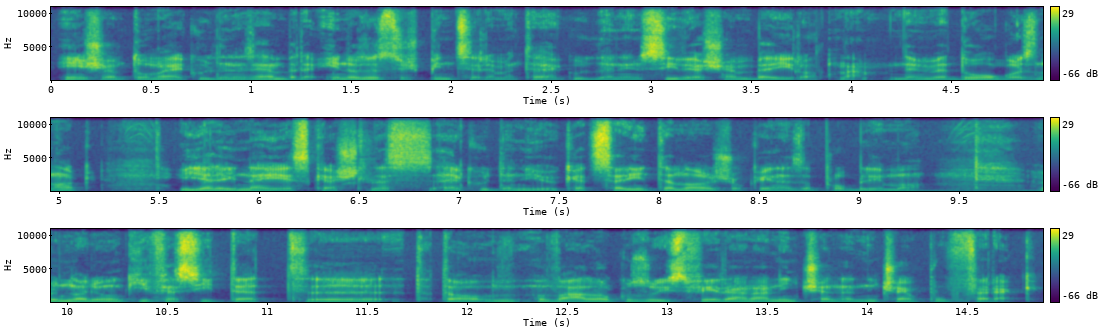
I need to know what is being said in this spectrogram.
Én sem tudom elküldeni az emberek. Én az összes pincéremet elküldeném, szívesen beíratnám. De mivel dolgoznak, így elég nehézkes lesz elküldeni őket. Szerintem nagyon sok ez a probléma, hogy nagyon kifeszített, tehát a vállalkozói szféránál nincsen, nincsen pufferek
